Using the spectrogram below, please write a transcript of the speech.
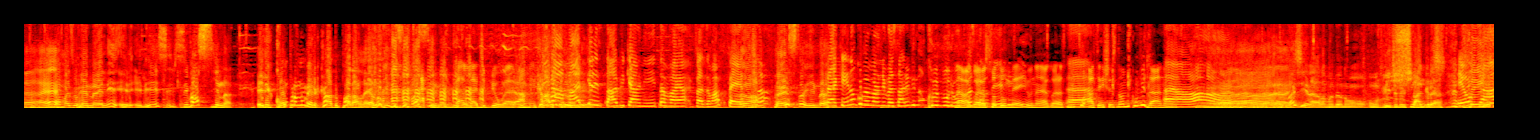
Ah, é? Não, mas o Renan, ele, ele, ele se, se vacina. Ele compra no mercado paralelo e se vacina. Cara da Deep Web. Ainda mais que ele sabe que a Anitta vai fazer uma É festa. uma festa ainda. Pra quem não comemorou aniversário, ele não comemorou o Não, agora eu sou do dele. meio, né? Agora É. ela tem chance de não me convidar, né? Ah, Ah, imagina ela mandando um, um vídeo no Instagram. Eu vem, gasto-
